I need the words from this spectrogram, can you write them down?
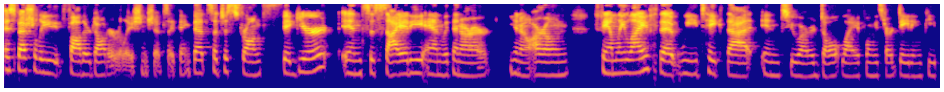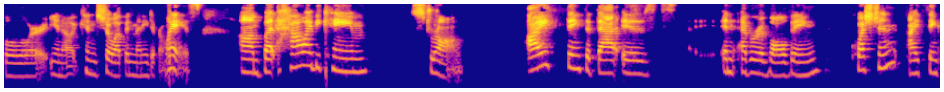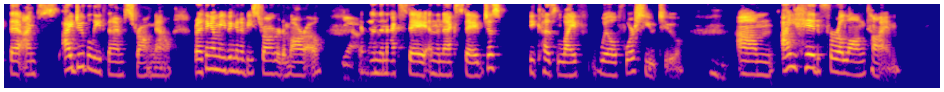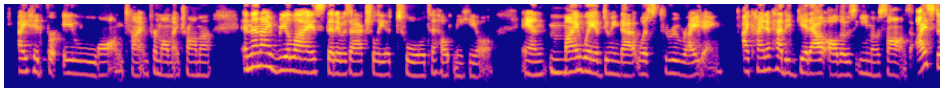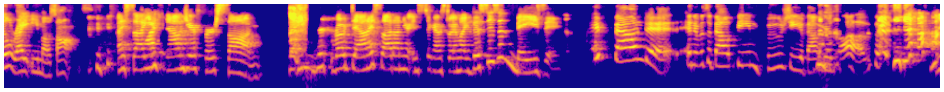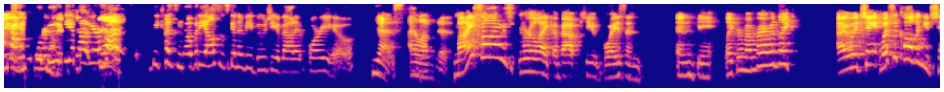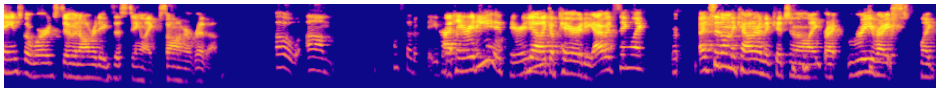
especially father daughter relationships i think that's such a strong figure in society and within our you know our own family life that we take that into our adult life when we start dating people or you know it can show up in many different ways. Um, but how i became strong i think that that is an ever evolving question. I think that I'm, I do believe that I'm strong now, but I think I'm even going to be stronger tomorrow. Yeah. And then the next day and the next day, just because life will force you to. Mm-hmm. Um, I hid for a long time. I hid for a long time from all my trauma. And then I realized that it was actually a tool to help me heal. And my way of doing that was through writing. I kind of had to get out all those emo songs. I still write emo songs. I saw you found your first song. that you wrote down. I saw it on your Instagram story. I'm like, this is amazing. I found it, and it was about being bougie about your love. yeah, you bougie about your love because nobody else is going to be bougie about it for you. Yes, I um, loved it. My songs were like about cute boys and and being like remember I would like I would change what's it called when you change the words to an already existing like song or rhythm? Oh, um, what's that a A favorite? parody, a parody. Yeah, like a parody. I would sing like I'd sit on the counter in the kitchen and like write rewrite like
